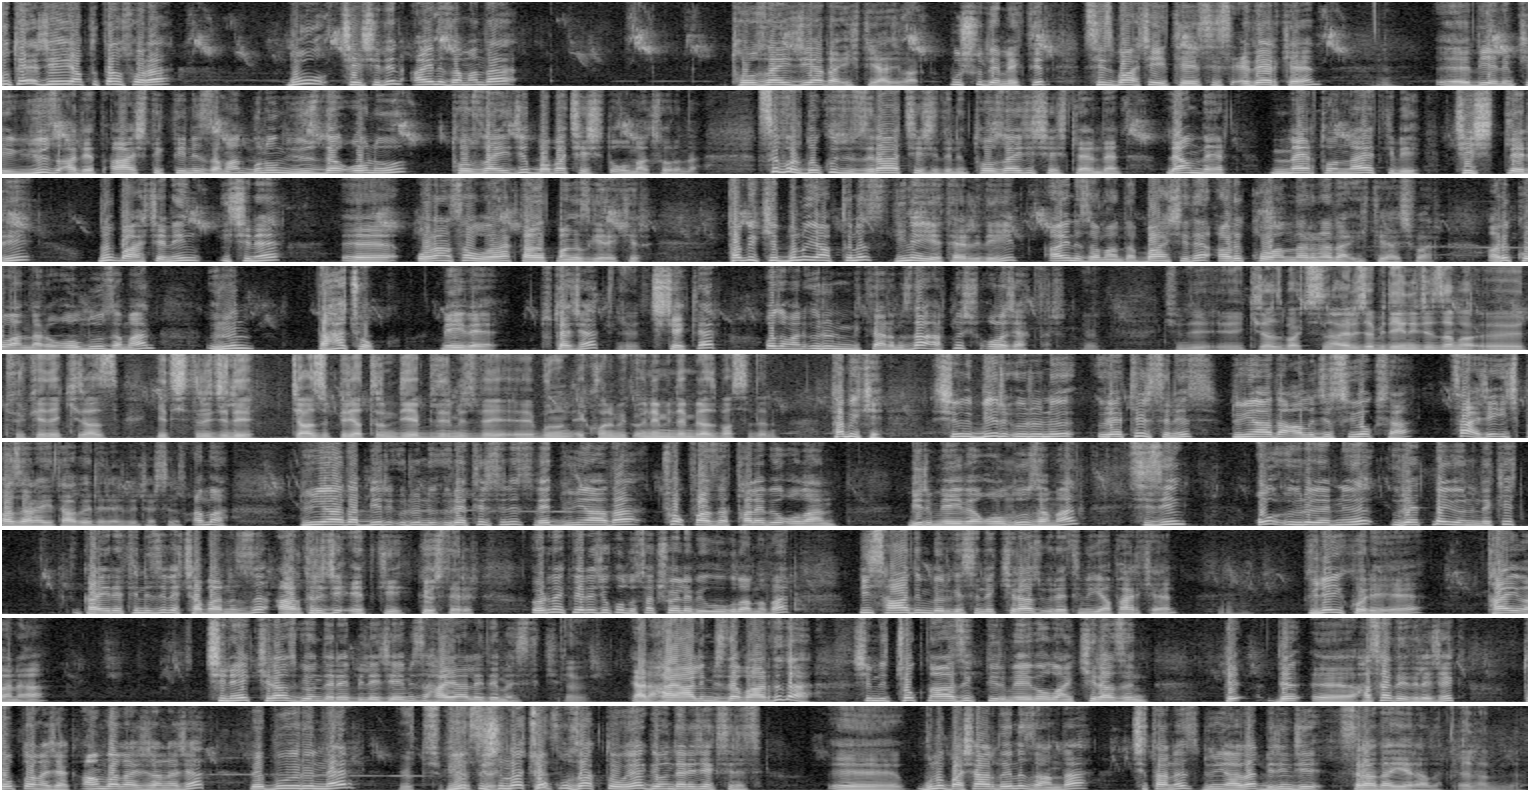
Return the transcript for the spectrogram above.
Bu tercihi yaptıktan sonra bu çeşidin aynı zamanda tozlayıcıya da ihtiyacı var. Bu şu demektir. Siz bahçeyi tesis ederken e, diyelim ki 100 adet ağaç diktiğiniz zaman bunun %10'u tozlayıcı baba çeşidi olmak zorunda. 0900 ziraat çeşidinin tozlayıcı çeşitlerinden Lambert, Merton Light gibi çeşitleri bu bahçenin içine e, oransal olarak dağıtmanız gerekir. Tabii ki bunu yaptınız yine yeterli değil. Aynı zamanda bahçede arı kovanlarına da ihtiyaç var. Arı kovanları olduğu zaman ürün daha çok meyve tutacak, Evet. çiçekler. O zaman ürün miktarımız da artmış olacaktır. Şimdi e, kiraz bahçesine ayrıca bir değineceğiz ama e, Türkiye'de kiraz yetiştiriciliği cazip bir yatırım diyebilir miyiz ve e, bunun ekonomik öneminden biraz bahsedelim. Tabii ki. Şimdi bir ürünü üretirsiniz, dünyada alıcısı yoksa sadece iç pazara hitap edebilirsiniz. Ama dünyada bir ürünü üretirsiniz ve dünyada çok fazla talebi olan bir meyve olduğu zaman sizin o ürünü üretme yönündeki gayretinizi ve çabanızı artırıcı etki gösterir. Örnek verecek olursak şöyle bir uygulama var. Biz Hadim bölgesinde kiraz üretimi yaparken Güney Kore'ye, Tayvan'a, Çin'e kiraz gönderebileceğimizi hayal edemezdik. Evet. Yani hayalimizde vardı da şimdi çok nazik bir meyve olan kirazın de, de- e, hasat edilecek, toplanacak, ambalajlanacak ve bu ürünler Yurt, dışı yurt dışında çok uzak doğuya göndereceksiniz. E, bunu başardığınız anda çıtanız dünyada birinci sırada yer alır. Elhamdülillah.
